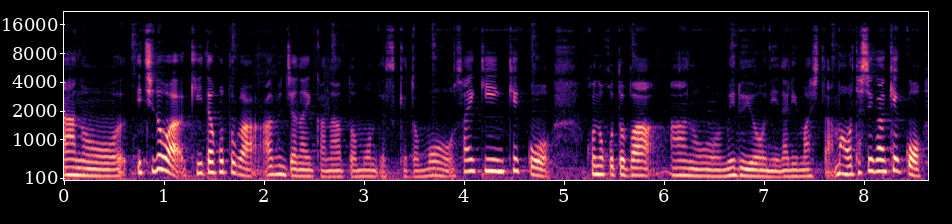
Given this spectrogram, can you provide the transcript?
あの一度は聞いたことがあるんじゃないかなと思うんですけども最近結構この言葉あの見るようになりました、まあ、私が結構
